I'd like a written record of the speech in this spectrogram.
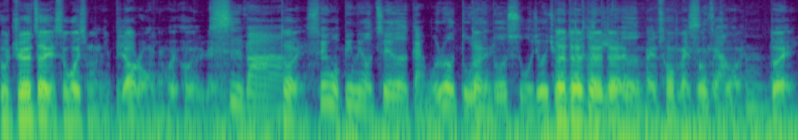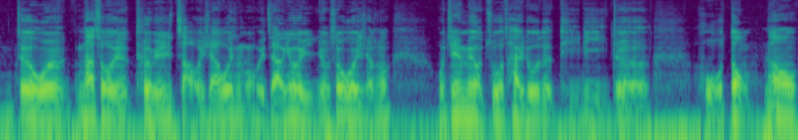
我觉得这也是为什么你比较容易会饿的原因，是吧？对，所以我并没有罪恶感。我如果读了很多书，我就会觉得对对对。没错，没错，没错。对，这个我那时候也特别去找一下为什么会这样，因为有时候我也想说，我今天没有做太多的体力的活动，然后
